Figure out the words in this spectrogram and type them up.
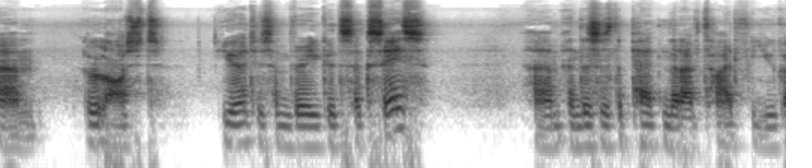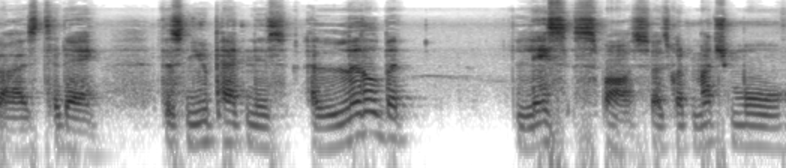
um, last year to some very good success. Um, and this is the pattern that I've tied for you guys today. This new pattern is a little bit less sparse, so it's got much more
